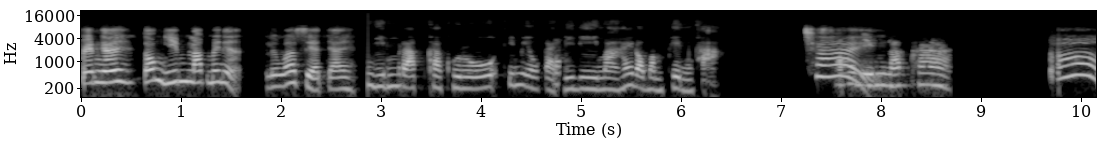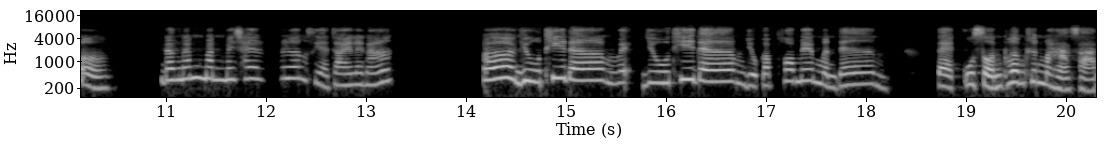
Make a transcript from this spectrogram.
เป็นไง ต้องยิ้มรับไหมเนี่ย หรือว่าเสียใจ ยิ้มรับค่ะครูรู้ที่มีโอกาสดีๆ มาให้เราบำเพ็ญค่ะ ใช่ต้องยิ้มรับค่ะเออดังนั้นมันไม่ใช่เรื่องเสียใจเลยนะ เออ อยู่ที่เดิมเวอยู่ที่เดิม อยู่กับพ่อแม่เหมือนเดิม แต่กุศลเพิ่มขึ้นมหาศาล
